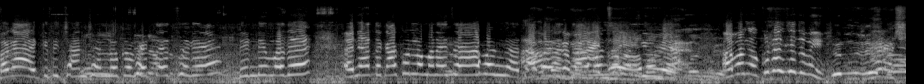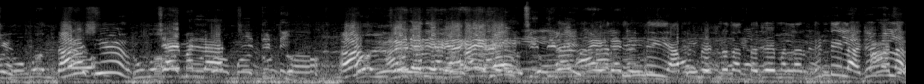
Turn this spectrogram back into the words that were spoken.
बघा किती छान छान लोक भेटतात सगळे दिंडीमध्ये. आणि आता काकूंना म्हणायचं अभंग. अभंग. अभंग कुठालचे तुम्ही? धाराशिव. जय मल्हार दिंडी हा? दिंडी. आपण भेटलो आता जय मल्हार दिंडीला जय मल्हार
